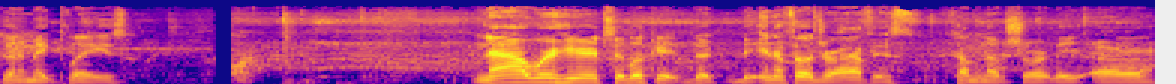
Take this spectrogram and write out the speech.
gonna make plays. Now we're here to look at the the NFL draft is coming up shortly. Uh,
